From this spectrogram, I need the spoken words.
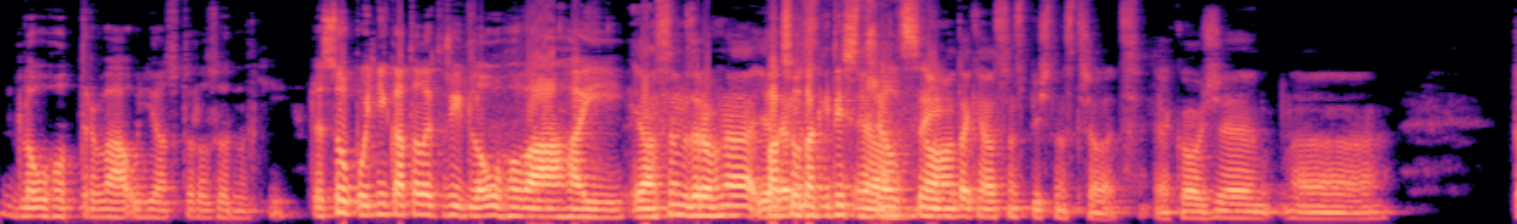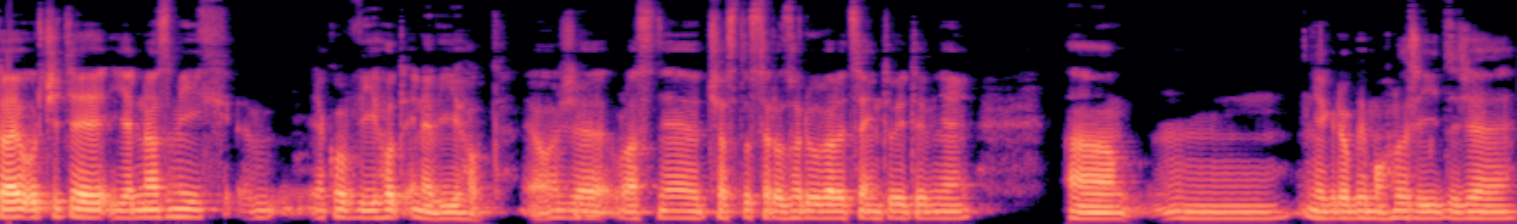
dlouho trvá udělat to rozhodnutí? To jsou podnikatele, kteří dlouho váhají. Já jsem zrovna... Jeden Pak jsou taky ty střelci. Já, no, tak já jsem spíš ten střelec. Jakože uh, to je určitě jedna z mých jako výhod i nevýhod. Jo? Že vlastně často se rozhoduju velice intuitivně a mm, někdo by mohl říct, že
